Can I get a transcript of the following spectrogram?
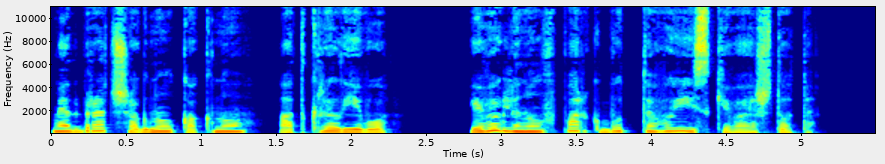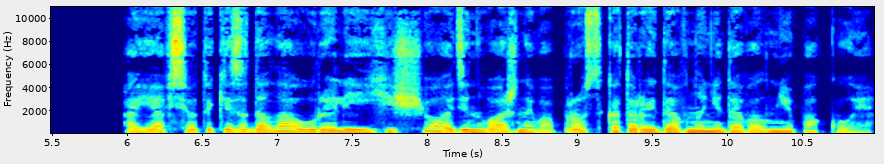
Медбрат шагнул к окну, открыл его и выглянул в парк, будто выискивая что-то. А я все таки задала Аурелии еще один важный вопрос, который давно не давал мне покоя.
